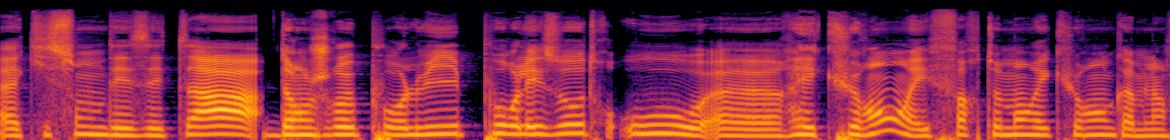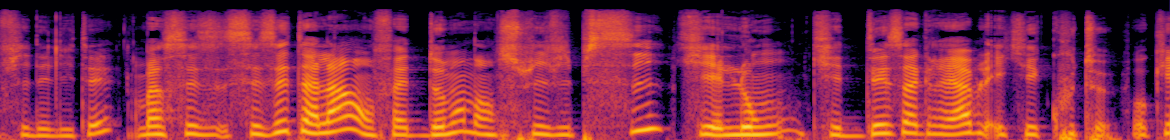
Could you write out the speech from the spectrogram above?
euh, qui sont des états dangereux pour lui, pour les autres ou euh, récurrents et fortement récurrents comme l'infidélité, bah ces, ces états-là en fait demandent un suivi psy qui est long qui est désagréable et qui est coûteux. Ok?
